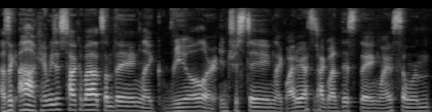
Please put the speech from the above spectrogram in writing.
I was like, ah, can we just talk about something like real or interesting? Like, why do we have to talk about this thing? Why is someone,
